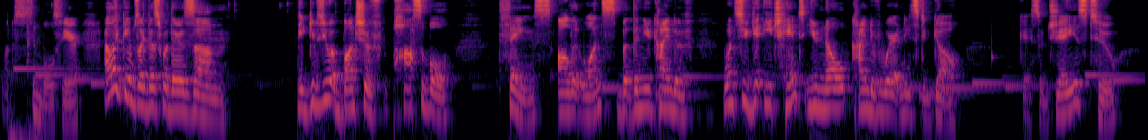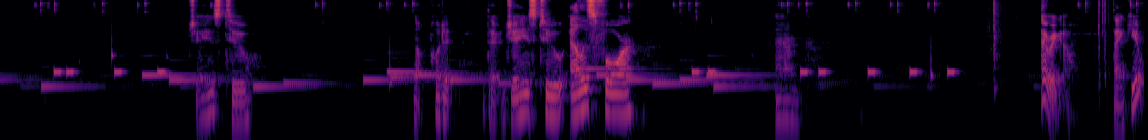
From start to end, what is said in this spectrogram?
A lot of symbols here. I like games like this where there's, um, it gives you a bunch of possible things all at once, but then you kind of, once you get each hint, you know kind of where it needs to go. Okay, so J is 2. J is 2. No, put it there. J is 2. L is 4. Um, there we go. Thank you.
